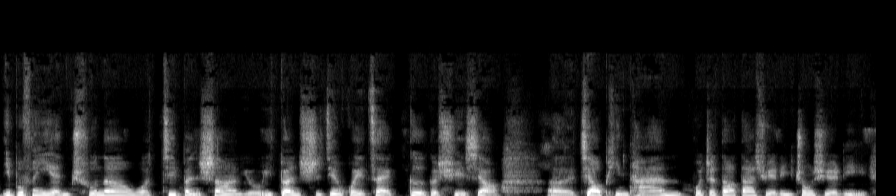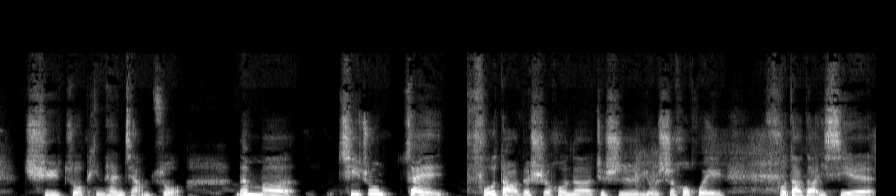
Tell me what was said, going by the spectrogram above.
一部分演出呢，我基本上有一段时间会在各个学校，呃，教评弹或者到大学里、中学里去做评弹讲座。那么其中在辅导的时候呢，就是有时候会辅导到一些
